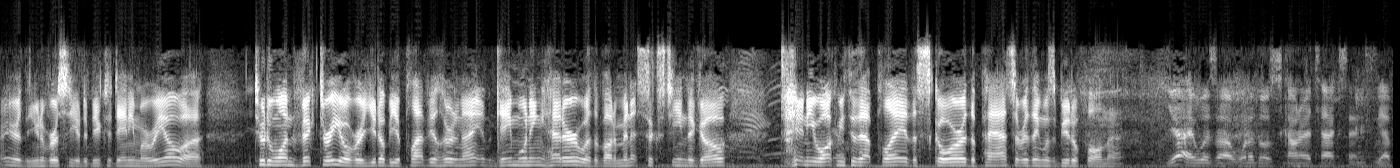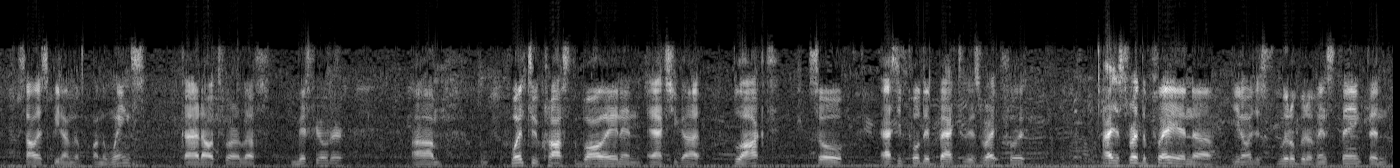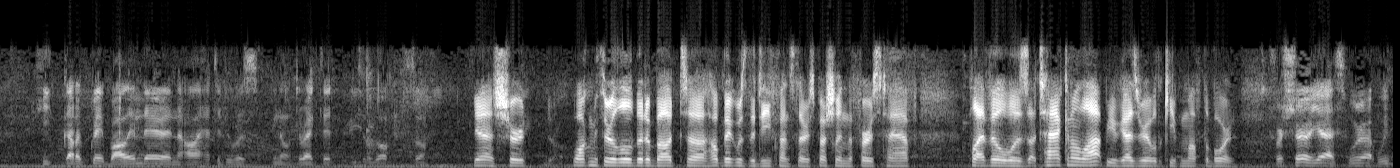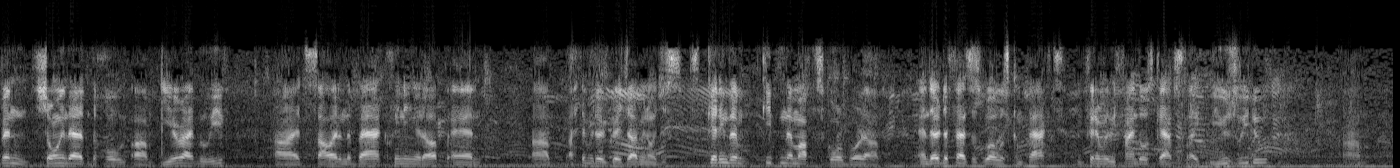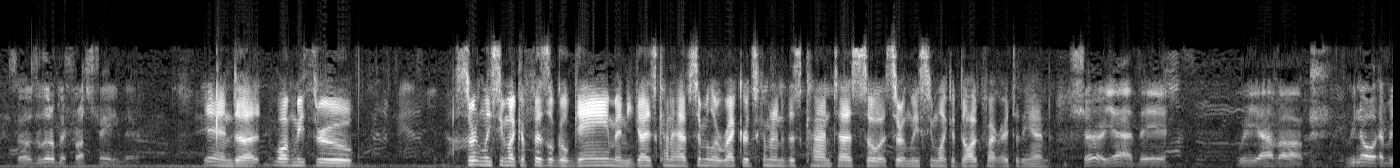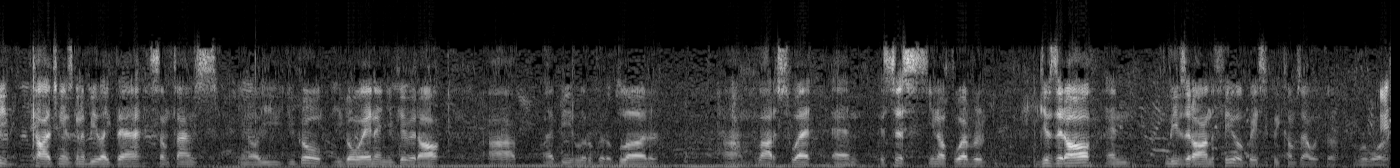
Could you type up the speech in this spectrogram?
Right here at the University of Dubuque to Dani Morillo, a two to one victory over UW Platteville here tonight. Game-winning header with about a minute 16 to go. Dani, walk me through that play, the score, the pass, everything was beautiful on that. Yeah, it was uh, one of those counterattacks, and we have solid speed on the on the wings. Got it out to our left midfielder. Um, went to cross the ball in, and it actually got blocked. So as he pulled it back to his right foot, I just read the play, and uh, you know, just a little bit of instinct, and he got a great ball in there, and all I had to do was you know direct it into the goal. So. Yeah, sure. Walk me through a little bit about uh, how big was the defense there, especially in the first half. Platteville was attacking a lot, but you guys were able to keep them off the board. For sure, yes. We're we've been showing that the whole um, year, I believe. Uh, it's solid in the back, cleaning it up, and uh, I think we did a great job. You know, just getting them, keeping them off the scoreboard. Uh, and their defense as well was compact. We couldn't really find those gaps like we usually do. Um, so it was a little bit frustrating there. And uh, walk me through certainly seemed like a physical game, and you guys kind of have similar records coming into this contest, so it certainly seemed like a dogfight right to the end. Sure, yeah. They, we have a, we know every college game is going to be like that. Sometimes, you know, you, you go you go in and you give it all. Uh, might be a little bit of blood or um, a lot of sweat, and it's just you know whoever gives it all and leaves it all on the field basically comes out with the reward.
